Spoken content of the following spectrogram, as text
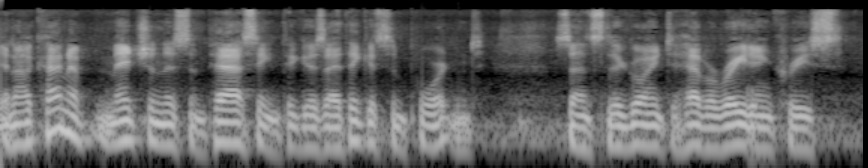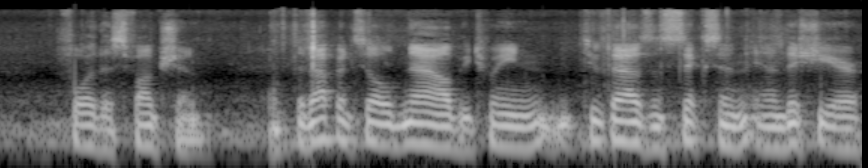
and I'll kind of mention this in passing because I think it's important since they're going to have a rate increase for this function. That up until now, between 2006 and, and this year,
